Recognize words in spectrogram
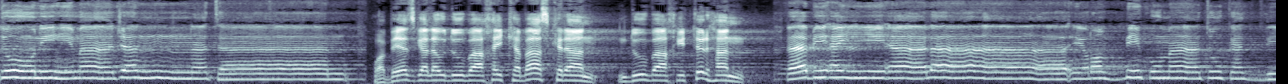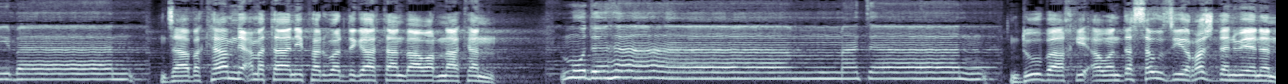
دونهما جنتان وبيزغ لو دوباخي كباس كران دوباخي ترهن فبأي آلاء ربكما تكذبان جا بە کام نیعمەتەکانی پەروەردگارتان باوەڕ ناکەن مدهامتان دووباخی ئەوەندە سەوزی ڕەش دەنوێنن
